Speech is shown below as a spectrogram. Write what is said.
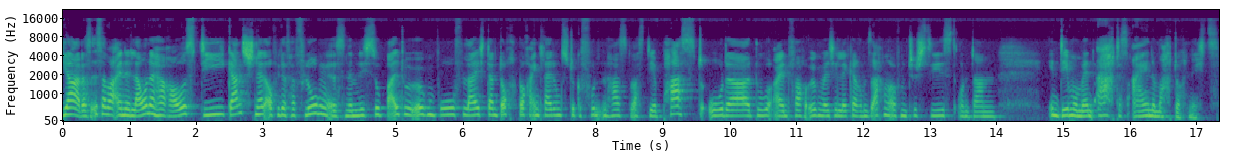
Ja, das ist aber eine Laune heraus, die ganz schnell auch wieder verflogen ist. Nämlich sobald du irgendwo vielleicht dann doch noch ein Kleidungsstück gefunden hast, was dir passt oder du einfach irgendwelche leckeren Sachen auf dem Tisch siehst und dann in dem Moment, ach, das eine macht doch nichts.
